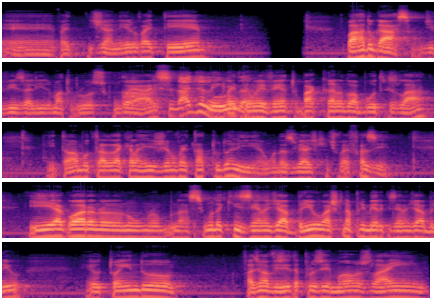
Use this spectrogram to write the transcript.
é, vai, de janeiro vai ter Barra do Garça, divisa ali do Mato Grosso com ah, Goiás. cidade linda. Vai ter um evento bacana do Abutres lá. Então a mutrada daquela região vai estar tá tudo ali. É uma das viagens que a gente vai fazer. E agora, no, no, na segunda quinzena de abril, acho que na primeira quinzena de abril, eu tô indo fazer uma visita para os irmãos lá em,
